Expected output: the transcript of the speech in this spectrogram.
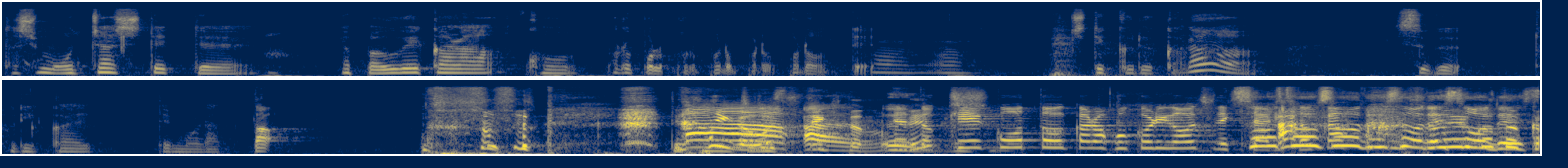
私もお茶してて、やっぱ上からこうポロポロポロポロポロポロって落ちてくるから、すぐ取り替えてもらった。何が落ちてきたの？え？っと、蛍光灯から埃が落ちてきたりとか。そうそうです、そうです、そうです。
